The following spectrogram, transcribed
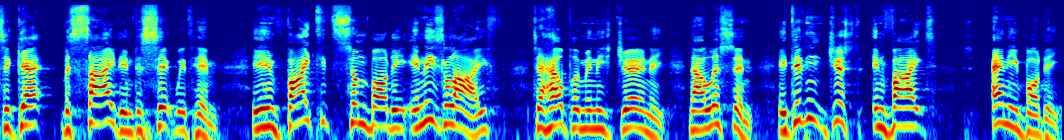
to get beside him to sit with him. He invited somebody in his life to help him in his journey. Now, listen, he didn't just invite anybody,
